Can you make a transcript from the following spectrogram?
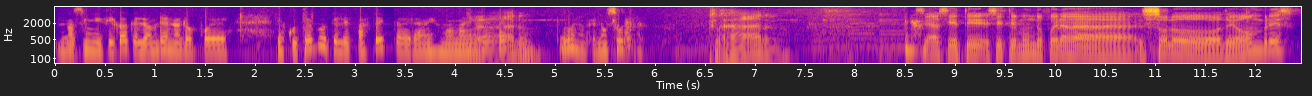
no significa que el hombre no lo puede escuchar porque les afecta de la misma manera que, bueno que nosotros claro o sea, si este, si este mundo fuera solo de hombres,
